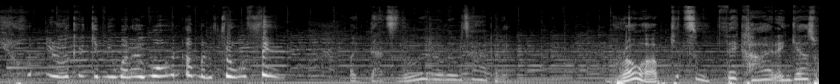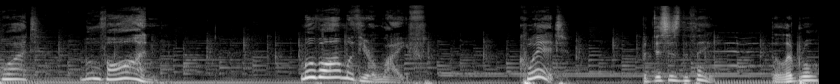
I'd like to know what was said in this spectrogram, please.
you know, you're not gonna give me what I want. I'm gonna throw a fit. Like that's literally what's happening. Grow up, get some thick hide, and guess what? Move on. Move on with your life. Quit. But this is the thing the liberal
